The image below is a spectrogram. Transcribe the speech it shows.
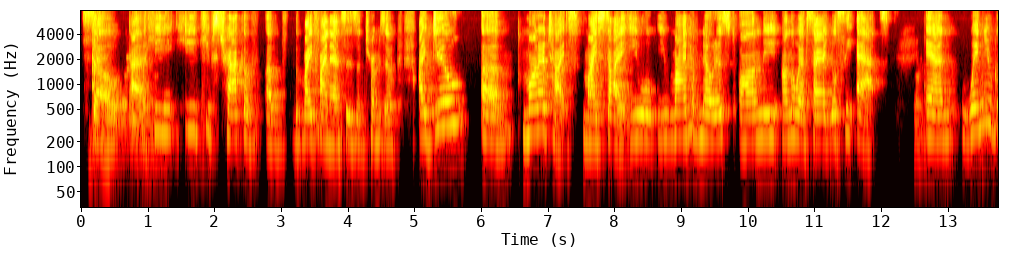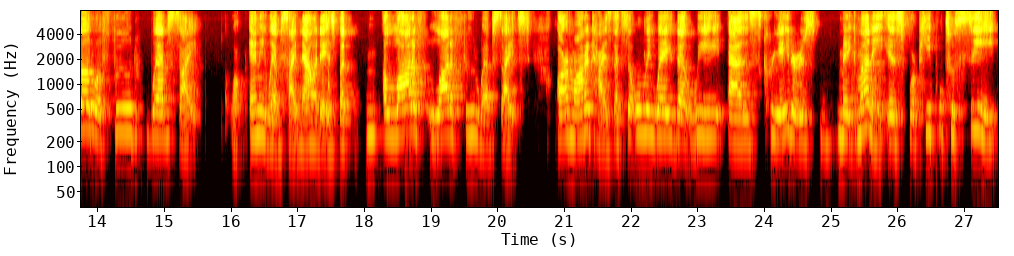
So uh, he he keeps track of of my finances in terms of I do um, monetize my site. You will you might have noticed on the on the website you'll see ads, and when you go to a food website, well any website nowadays, but a lot of a lot of food websites are monetized. That's the only way that we as creators make money is for people to see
